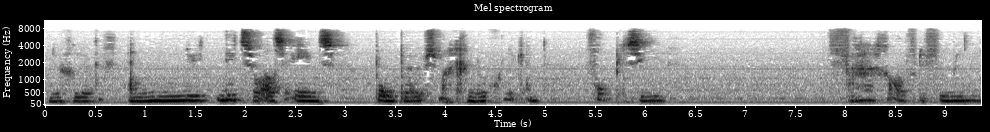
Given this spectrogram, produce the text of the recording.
nu gelukkig, en nu niet zoals eens pompeus, maar genoeglijk en vol plezier. Vragen over de familie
